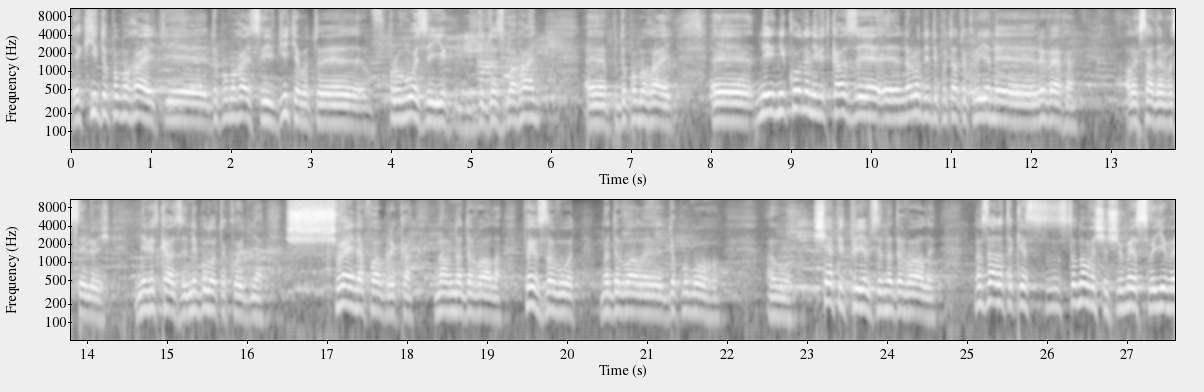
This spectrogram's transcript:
Які допомагають, е, допомагають своїм дітям от, е, в провозі їх до- змагань, е, допомагають. Ніколи не відказує народний депутат України Ревега. Олександр Васильович не відказує, не було такого дня. Швейна фабрика нам надавала, пивзавод надавали допомогу. Ще підприємці надавали. Ну, зараз таке становище, що ми своїми,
